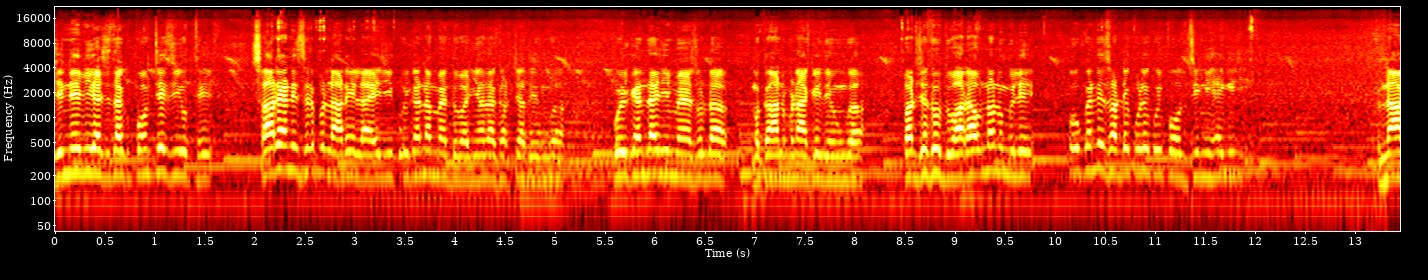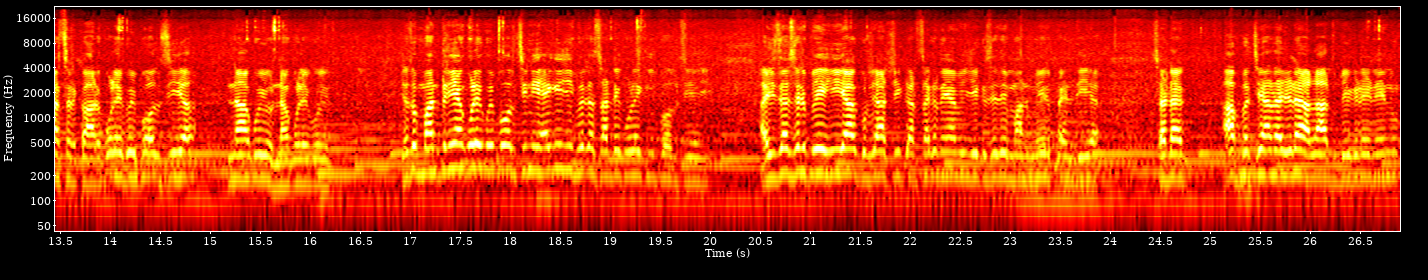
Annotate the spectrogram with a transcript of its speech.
ਜਿੰਨੇ ਵੀ ਅੱਜ ਤੱਕ ਪਹੁੰਚੇ ਸੀ ਉੱਥੇ, ਸਾਰਿਆਂ ਨੇ ਸਿਰਫ ਲਾਰੇ ਲਾਏ ਜੀ, ਕੋਈ ਕਹਿੰਦਾ ਮੈਂ ਦਵਾਈਆਂ ਦਾ ਖਰਚਾ ਦੇਵਾਂਗਾ ਕੋਈ ਕਹਿੰਦਾ ਜੀ ਮੈਂ ਤੁਹਾਡਾ ਮਕਾਨ ਬਣਾ ਕੇ ਦੇਵਾਂਗਾ ਪਰ ਜਦੋਂ ਦੁਬਾਰਾ ਉਹਨਾਂ ਨੂੰ ਮਿਲੇ, ਉਹ ਕਹਿੰਦੇ ਸਾਡੇ ਕੋਲੇ ਕੋਈ ਪਾਲਿਸੀ ਨਹੀਂ ਹੈਗੀ ਜੀ। ਨਾ ਸਰਕਾਰ ਕੋਲੇ ਕੋਈ ਪਾਲਿਸੀ ਆ, ਨਾ ਕੋਈ ਉਹਨਾਂ ਕੋਲੇ ਕੋਈ। ਜਦੋਂ ਮੰਤਰੀਆਂ ਕੋਲੇ ਕੋਈ ਪਾਲਿਸੀ ਨਹੀਂ ਹੈਗੀ ਜੀ, ਫਿਰ ਸਾਡੇ ਕੋਲੇ ਕੀ ਪਾਲਿਸੀ ਹੈ ਜੀ? ਅਸੀਂ ਤਾਂ ਸਿਰਫ ਇਹੀ ਆ ਗੁਰਜਾਸ਼ੀ ਕਰ ਸਕਦੇ ਆ ਵੀ ਜੇ ਕਿਸੇ ਦੇ ਮਨ ਮਿਹਰ ਪੈਂਦੀ ਆ, ਸਾਡਾ ਆ ਬੱਚਿਆਂ ਦਾ ਜਿਹੜਾ ਹਾਲਾਤ ਵਿਗੜੇ ਨੇ ਇਹਨੂੰ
